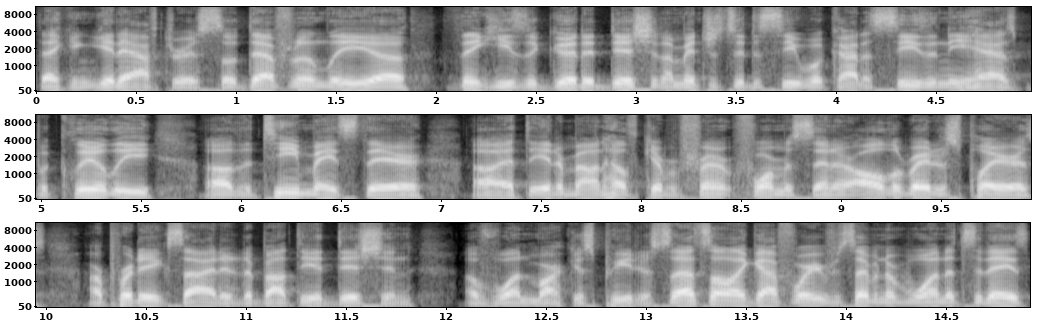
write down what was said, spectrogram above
that can get after it. So definitely uh, think he's a good addition. I'm interested to see what kind of season he has. But clearly, uh, the teammates there at the Intermountain Healthcare Performance Center, all the Raiders players are pretty excited about the addition of one Marcus Peters. So that's all I got for you for segment number one of today's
